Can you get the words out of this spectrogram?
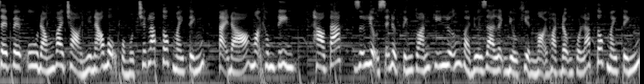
CPU đóng vai trò như não bộ của một chiếc laptop máy tính, tại đó mọi thông tin, thao tác, dữ liệu sẽ được tính toán kỹ lưỡng và đưa ra lệnh điều khiển mọi hoạt động của laptop máy tính.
